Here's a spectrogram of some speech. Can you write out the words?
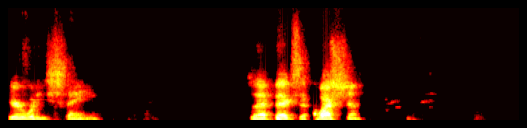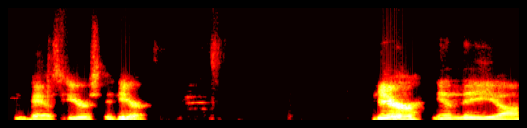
Hear what he's saying. So that begs the question: Who has ears to hear? Here in the uh,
